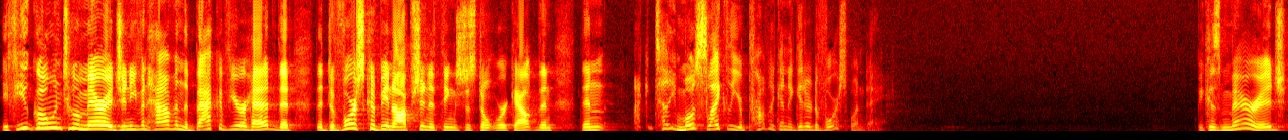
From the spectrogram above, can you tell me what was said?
If you go into a marriage and even have in the back of your head that, that divorce could be an option if things just don't work out, then, then I can tell you most likely you're probably going to get a divorce one day. Because marriage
